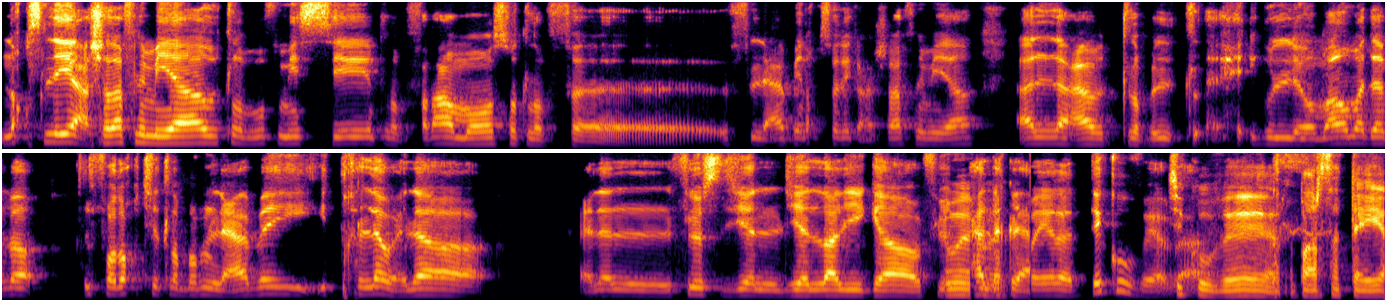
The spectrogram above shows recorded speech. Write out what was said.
نقص لي 10% ويطلبوا في ميسي يطلب في راموس ويطلب في في اللاعبين ينقصوا لك 10% لا عاود طلب يقول لهم ها هما دابا الفروق تيطلبوا من اللعابة يتخلاو على على الفلوس ديال ديال لا ليغا والفلوس وي بحال. داك اللعبه ديكوفير تيكوفير البارسا حتى هي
